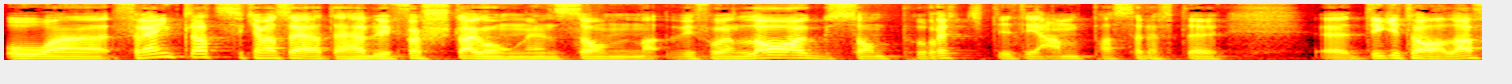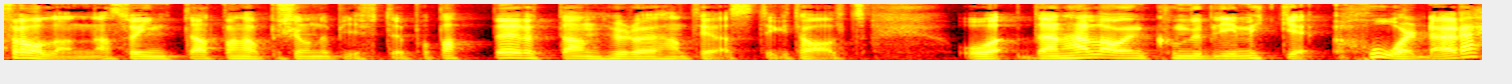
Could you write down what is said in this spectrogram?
Och eh, förenklat så kan man säga att det här blir första gången som vi får en lag som på riktigt är anpassad efter digitala förhållanden. Alltså inte att man har personuppgifter på papper utan hur det hanteras digitalt. Och Den här lagen kommer bli mycket hårdare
